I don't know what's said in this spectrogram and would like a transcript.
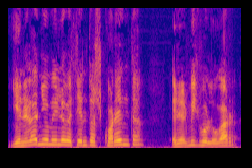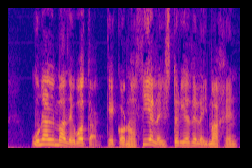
Y en el año 1940, en el mismo lugar, un alma devota que conocía la historia de la imagen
